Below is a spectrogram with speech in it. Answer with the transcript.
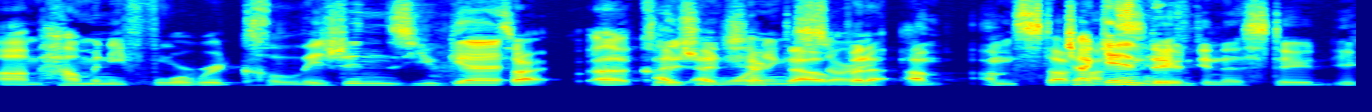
um, how many forward collisions you get, Sorry, uh, I, collision I checked warnings. out, sorry. but I, I'm I'm stuck Check on in, dude. safetiness, dude. You,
